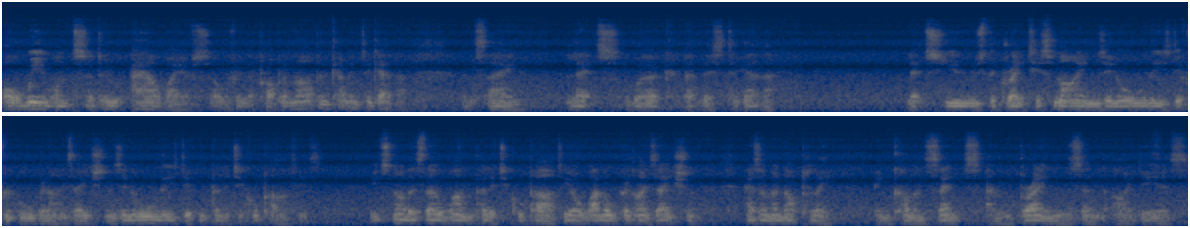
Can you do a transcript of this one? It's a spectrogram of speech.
Or we want to do our way of solving the problem rather than coming together and saying, let's work at this together. Let's use the greatest minds in all these different organisations, in all these different political parties. It's not as though one political party or one organisation has a monopoly in common sense and brains and ideas.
